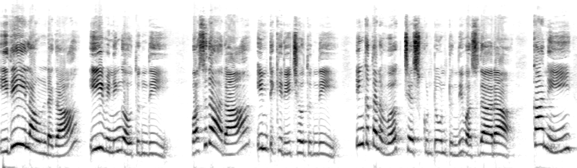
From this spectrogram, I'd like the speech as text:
ఇది ఇలా ఉండగా ఈవినింగ్ అవుతుంది. వసుధార ఇంటికి రీచ్ అవుతుంది. ఇంకా తన వర్క్ చేసుకుంటూ ఉంటుంది వసుధార. కానీ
